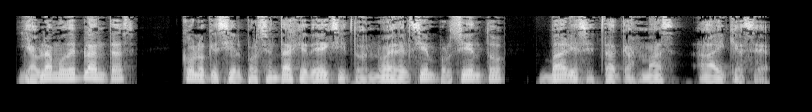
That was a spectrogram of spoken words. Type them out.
Y hablamos de plantas, con lo que si el porcentaje de éxito no es del 100%, varias estacas más hay que hacer.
